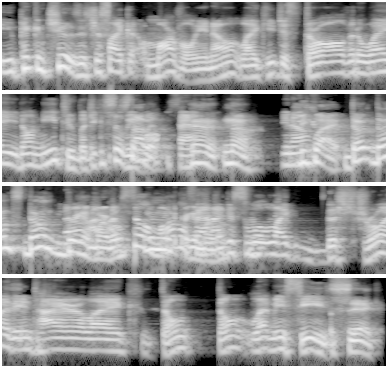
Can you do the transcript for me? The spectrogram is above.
you pick and choose. It's just like a Marvel, you know. Like you just throw all of it away. You don't need to, but you can still be a Stop Marvel it. fan. Uh, no, You know, be quiet. Don't don't don't No, bring up Marvel. I'm still a You don't need to Marvel fan. I Marvel. just will like destroy the entire like. Don't don't let me see sick.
